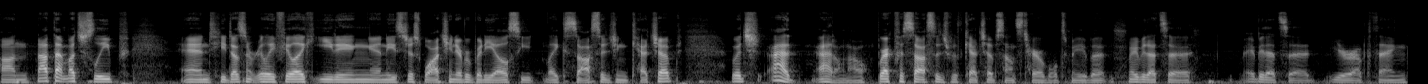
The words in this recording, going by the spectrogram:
on not that much sleep, and he doesn't really feel like eating, and he's just watching everybody else eat like sausage and ketchup, which I I don't know. Breakfast sausage with ketchup sounds terrible to me, but maybe that's a maybe that's a Europe thing.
